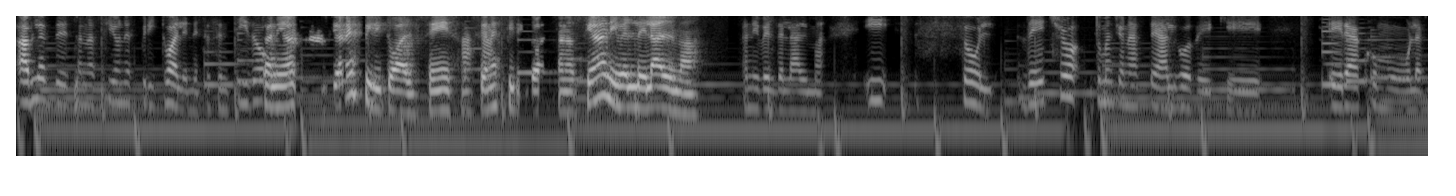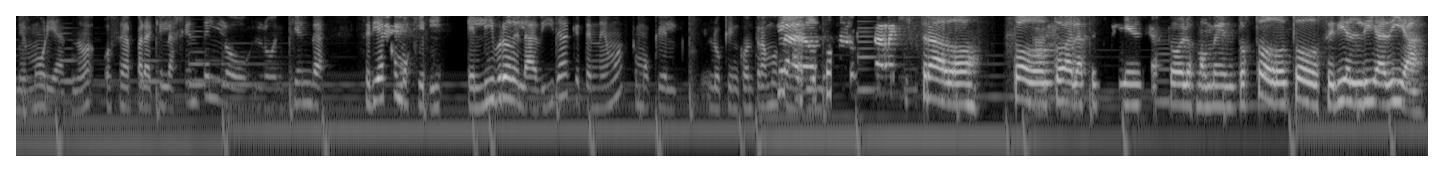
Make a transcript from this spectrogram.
Hablas de sanación espiritual en ese sentido. Sanación, espiritual, sí, sanación espiritual, sanación a nivel del alma. A nivel del alma. Y Sol, de hecho, tú mencionaste algo de que era como las memorias, ¿no? O sea, para que la gente lo, entienda, sería como que el, libro de la vida que tenemos, como que lo que encontramos. Claro, todo lo que está registrado, todo, todas las experiencias, todos los momentos, todo, todo, sería el día a día.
